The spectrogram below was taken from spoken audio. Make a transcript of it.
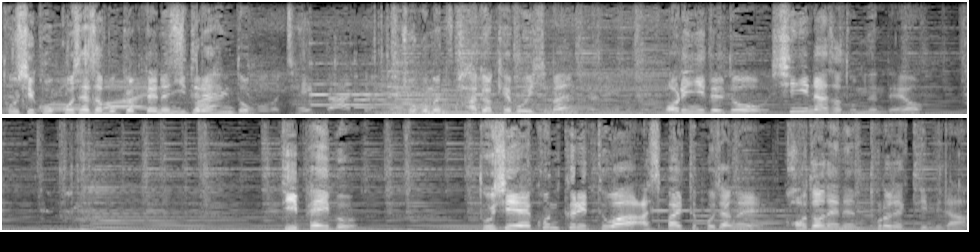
도시 곳곳에서 목격되는 이들의 행동. 조금은 과격해 보이지만 어린이들도 신이 나서 돕는데요. Depave. 도시의 콘크리트와 아스팔트 포장을 걷어내는 프로젝트입니다.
